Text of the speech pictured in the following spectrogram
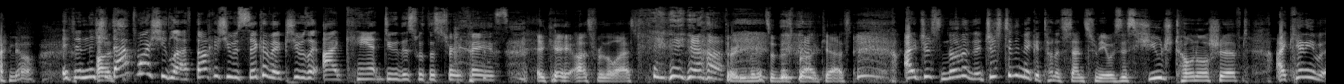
I know. and then she, Us- that's why she left, not because she was sick of it. she was like, I can't do this with a straight face. aka us for the last 30 minutes of this broadcast. I just, none of it just didn't make a ton of sense to me. It was this huge tonal shift. I can't even,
